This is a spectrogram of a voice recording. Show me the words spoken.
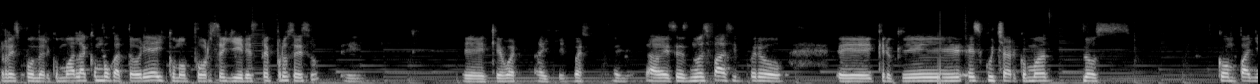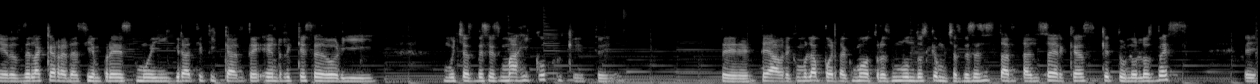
responder como a la convocatoria y como por seguir este proceso. Eh, eh, que bueno, hay que, bueno eh, a veces no es fácil, pero eh, creo que escuchar como a los compañeros de la carrera siempre es muy gratificante, enriquecedor y muchas veces mágico porque te, te, abre como la puerta como a otros mundos que muchas veces están tan cercas que tú no los ves. Eh,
